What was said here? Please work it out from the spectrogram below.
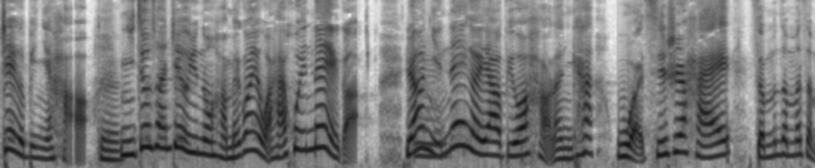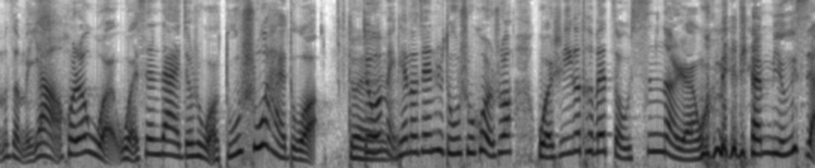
这个比你好。对，你就算这个运动好没关系，我还会那个。然后你那个要比我好呢，你看我其实还怎么怎么怎么怎么样，或者我我现在就是我读书还多。对，就我每天都坚持读书，或者说我是一个特别走心的人，我每天冥想。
